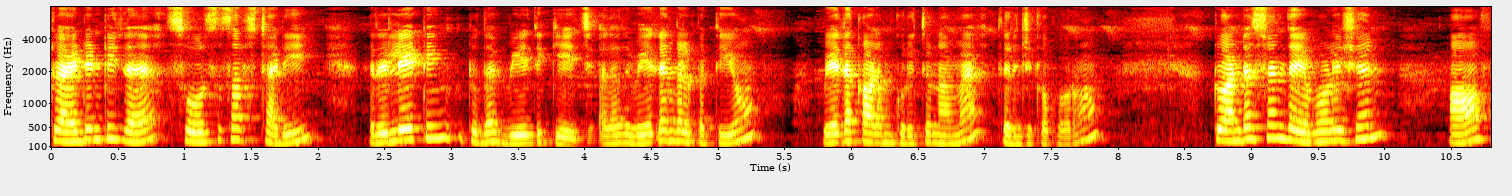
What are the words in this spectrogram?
to identify the sources of study relating to the Vedic age அதாவது வேதங்கள் பற்றியும் வேத காலம் குறித்தும் நாம் தெரிஞ்சுக்க போகிறோம் to understand the evolution of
